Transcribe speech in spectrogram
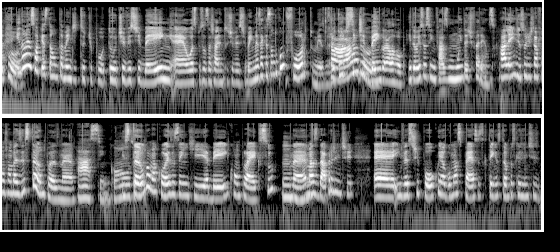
exatamente. E não é só questão também de tu, tipo, tu te vestir bem, é, ou as pessoas acharem que tu te vestir bem, mas é questão do conforto mesmo. De tu te Claro. sentir bem com aquela roupa. Então isso assim, faz muita diferença. Além disso, a gente tá falando das estampas, né? Ah, sim, com Estampa é uma coisa, assim, que é bem complexo, uhum. né? Mas dá pra gente é, investir pouco em algumas peças que tem estampas que a gente,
